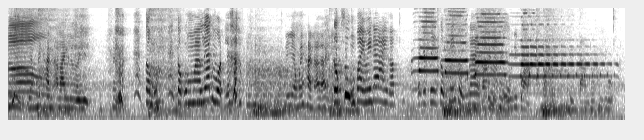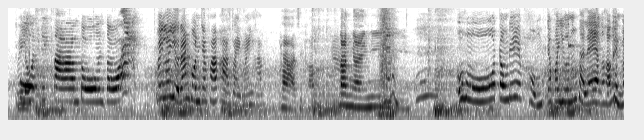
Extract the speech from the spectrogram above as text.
นี่ยังไม่ทันอะไรเลยเห็นไหม ตกตกลงมาเลือดหมดเลยครับ นี่ยังไม่ทันอะไรเลยตกสูงไปไม่ได้ครับ ปกติตกที่สูงได้คเรารับไปดูพายุดีกว่า ติดตามดูพายุไม่รู้กดติดตามโตนโตะไม่รู้อยู่ด้านบนจะฟ้าผ่าใส่ไหมครับ ผ่าสิครับ นั่นไงนี่โอ้โห ตรงที่ผมจะไปยืนตั้งแต่แรกอะครับ เห็นไหม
